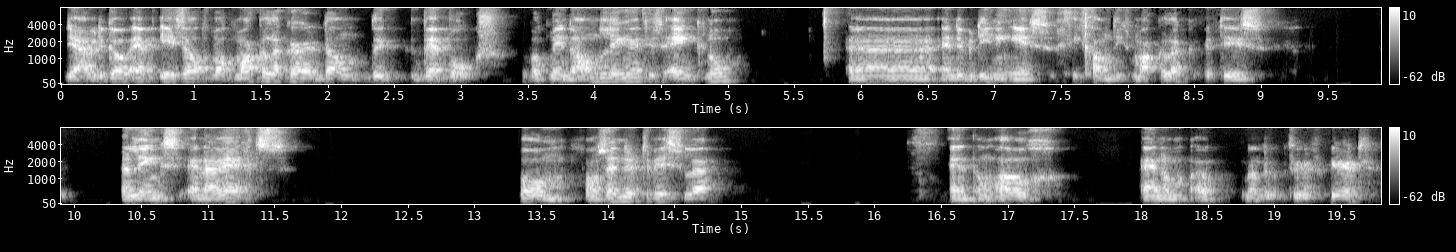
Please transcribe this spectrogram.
ja, bij de Go-app is dat wat makkelijker dan de webbox. Wat minder handelingen, het is één knop. Uh, en de bediening is gigantisch makkelijk. Het is naar links en naar rechts om van zender te wisselen. En omhoog en om, oh, dan doe ik het weer verkeerd.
